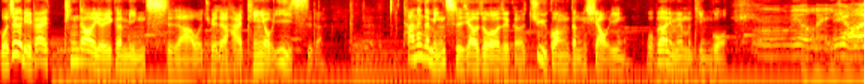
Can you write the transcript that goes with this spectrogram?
我这个礼拜听到了有一个名词啊，我觉得还挺有意思的。嗯，它那个名词叫做这个聚光灯效应，我不知道你们有没有听过。嗯，没有哎，没有啊。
